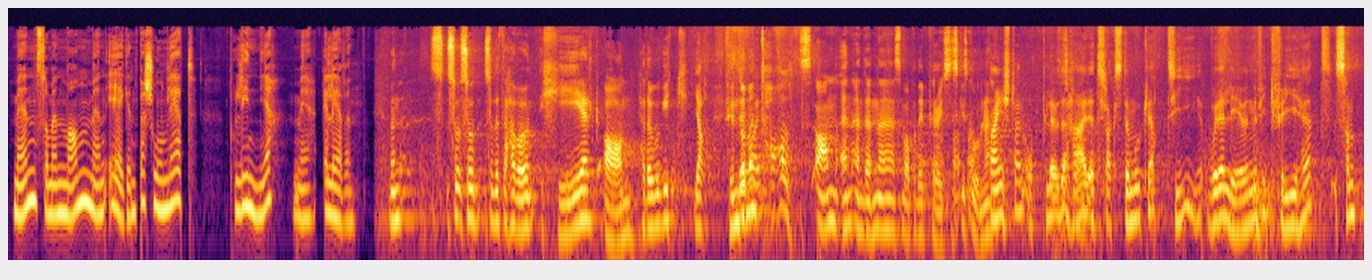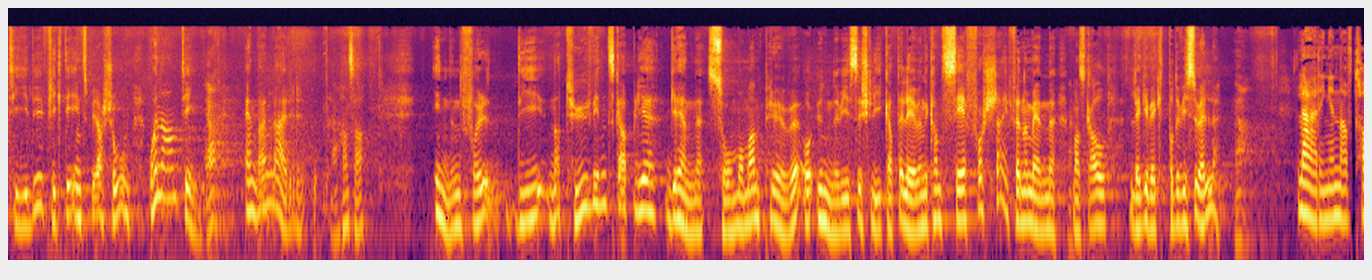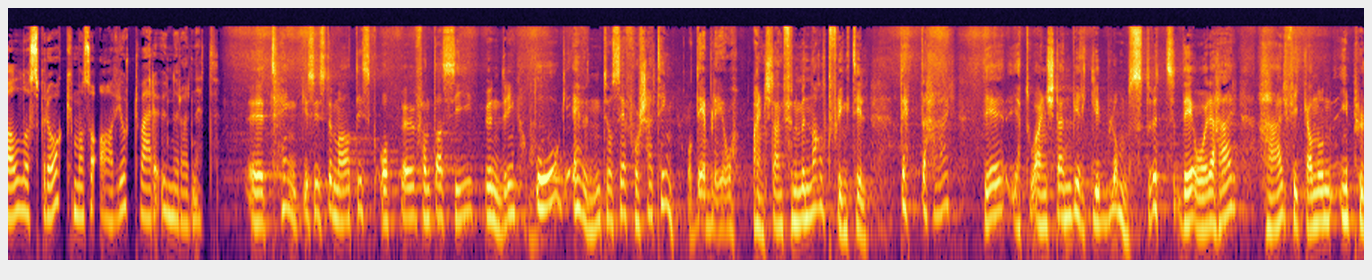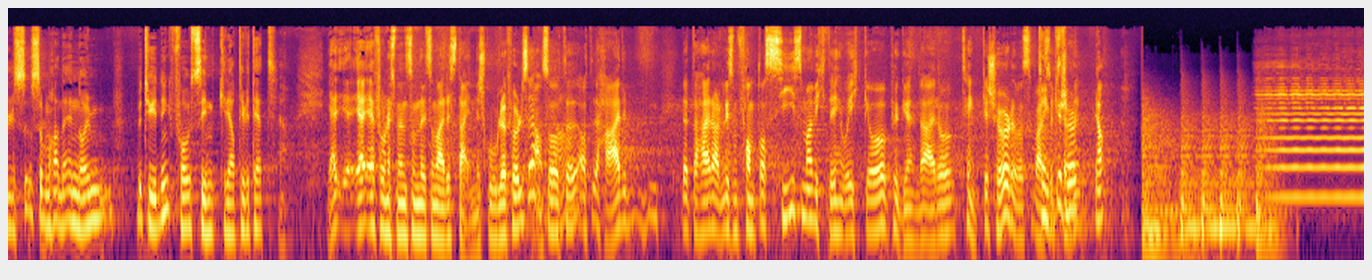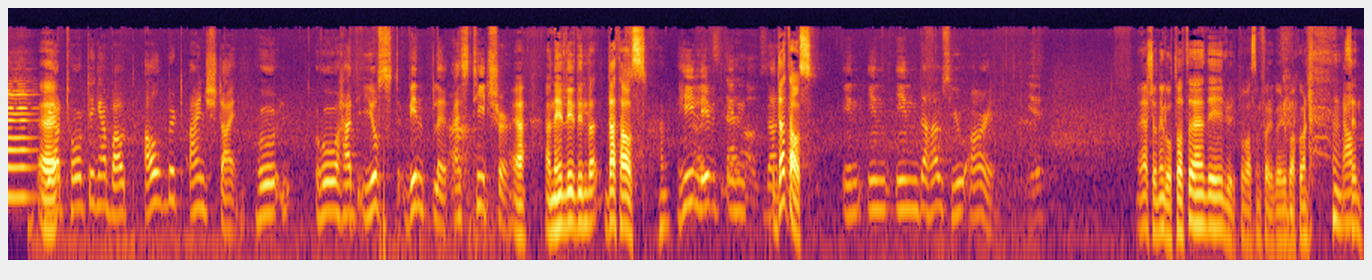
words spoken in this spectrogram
men som en mann med en egen personlighet, på linje med eleven. Men, så, så, så dette her var jo en helt annen pedagogikk? Ja. Fundamentalt annen enn en den eh, som var på de prøyssiske skolene? Einstein opplevde her et slags demokrati, hvor elevene fikk frihet. Samtidig fikk de inspirasjon. Og en annen ting. Ja. Enda en lærer. Han sa innenfor de naturvitenskapelige grenene så må man prøve å undervise slik at elevene kan se for seg fenomenene. Man skal legge vekt på det visuelle. Læringen av tall og språk må så avgjort være underordnet. Eh, Tenke systematisk, oppøve fantasi, undring og evnen til å se for seg ting. Og det ble jo Einstein fenomenalt flink til. Dette her, det, jeg tror Einstein virkelig blomstret det året her. Her fikk han noen impulser som hadde enorm betydning for sin kreativitet. Jeg, jeg, jeg får nesten en sånn, litt sånn Steinerskolefølelse. Altså at, at her, dette her er det liksom fantasi som er viktig, og ikke å pugge. Det er å tenke sjøl og være Tenke sjøl, selvstendig. ja. We are talking about Albert Einstein, who, who had Just Wintler as teacher. Yeah, and he lived in that, that house. He lived in that, That house. In, in, in the house you are in. Men jeg skjønner godt at eh, de lurer på hva som foregår i bakgården. Ja. sin.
